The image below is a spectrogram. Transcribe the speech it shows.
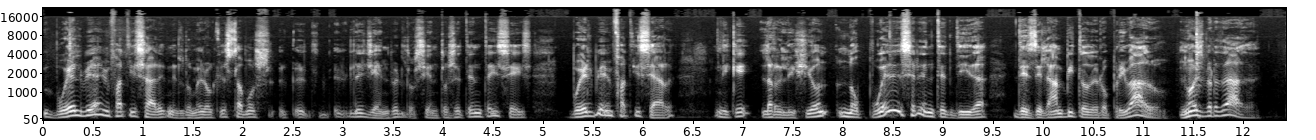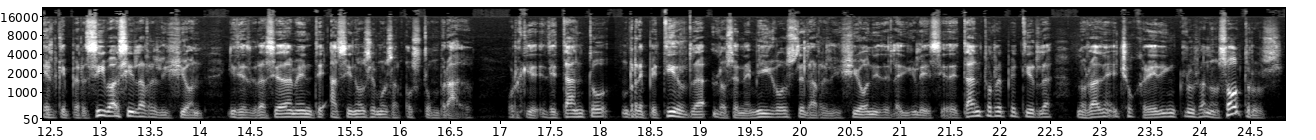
vuelve a enfatizar en el número que estamos eh, leyendo, el 276, vuelve a enfatizar de que la religión no puede ser entendida desde el ámbito de lo privado. No es verdad. El que perciba así la religión, y desgraciadamente así nos hemos acostumbrado, porque de tanto repetirla, los enemigos de la religión y de la iglesia, de tanto repetirla, nos la han hecho creer incluso a nosotros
